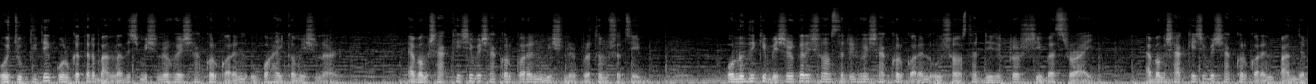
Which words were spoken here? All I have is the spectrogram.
ওই চুক্তিতে কলকাতার বাংলাদেশ মিশনের হয়ে স্বাক্ষর করেন উপ হাইকমিশনার এবং সাক্ষী হিসেবে স্বাক্ষর করেন মিশনের প্রথম সচিব। অন্যদিকে বেসরকারি সংস্থাটির হয়ে স্বাক্ষর করেন ওই সংস্থার ডিরেক্টর শিবাস রায় এবং সাক্ষী হিসেবে স্বাক্ষর করেন পাঞ্জাব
